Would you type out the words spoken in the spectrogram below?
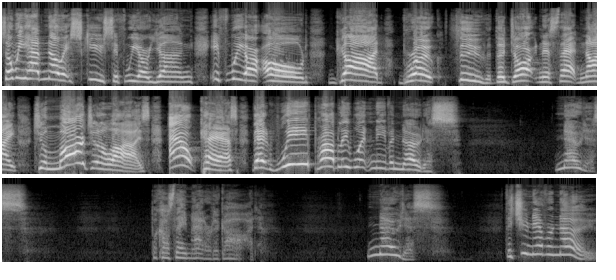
So we have no excuse if we are young, if we are old. God broke through the darkness that night to marginalize outcasts that we probably wouldn't even notice. Notice because they matter to God. Notice that you never know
